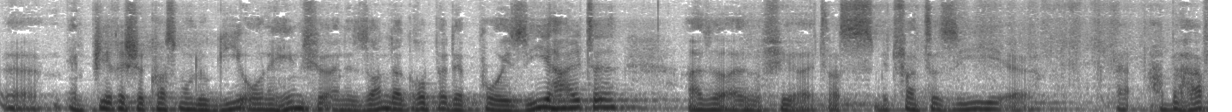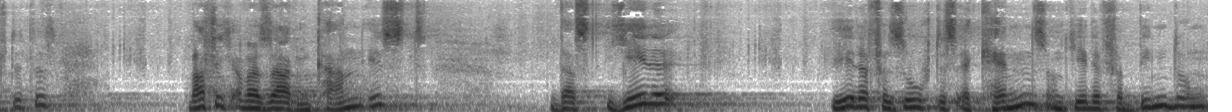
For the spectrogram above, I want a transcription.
äh, empirische Kosmologie ohnehin für eine Sondergruppe der Poesie halte, also, also für etwas mit Fantasie äh, behaftetes. Was ich aber sagen kann, ist, dass jede jeder Versuch des Erkennens und jede Verbindung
